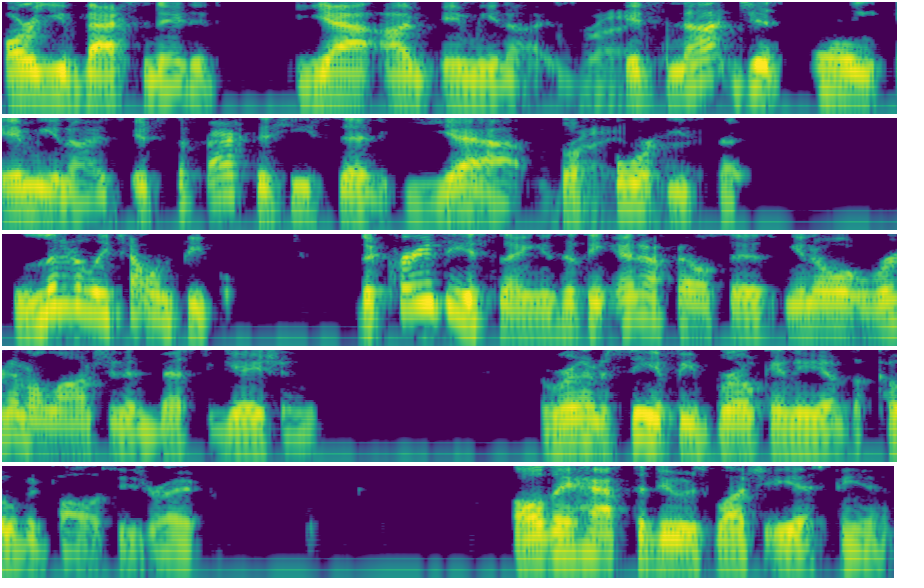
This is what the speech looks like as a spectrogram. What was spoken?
Are you vaccinated? Yeah, I'm immunized. Right. It's not just saying immunized, it's the fact that he said yeah before he right. said, literally telling people. The craziest thing is that the NFL says, you know what, we're going to launch an investigation. And we're going to see if he broke any of the COVID policies, right? All they have to do is watch ESPN.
